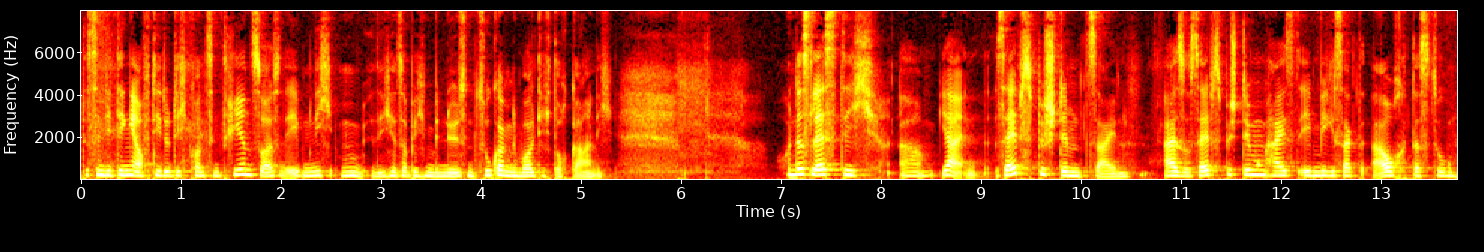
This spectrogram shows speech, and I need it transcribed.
Das sind die Dinge, auf die du dich konzentrieren sollst und eben nicht, hm, jetzt habe ich einen venösen Zugang, den wollte ich doch gar nicht. Und das lässt dich ähm, ja selbstbestimmt sein. Also Selbstbestimmung heißt eben, wie gesagt, auch, dass du,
